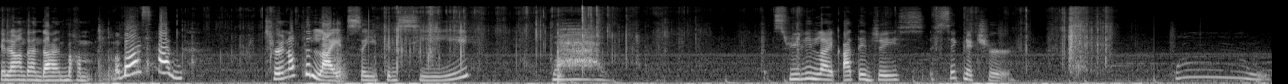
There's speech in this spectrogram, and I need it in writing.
Kailangan dahan-dahan baka mabasag. Turn off the lights so you can see. Wow. It's really like Ate J's signature. Wow.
